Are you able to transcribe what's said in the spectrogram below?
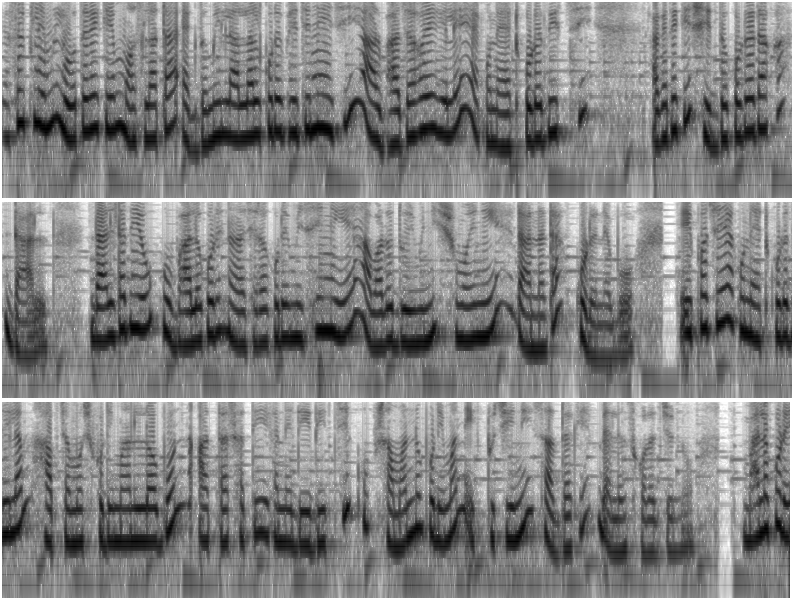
গ্যাসের ফ্লেম লোতে রেখে মশলাটা একদমই লাল লাল করে ভেজে নিয়েছি আর ভাজা হয়ে গেলে এখন অ্যাড করে দিচ্ছি আগে থেকে সিদ্ধ করে রাখা ডাল। ডালটা দিয়েও খুব ভালো করে নাড়াচাড়া করে মিশিয়ে নিয়ে আবারও দুই মিনিট সময় নিয়ে রান্নাটা করে নেব। এই পর্যায়ে এখন অ্যাড করে দিলাম হাফ চামচ পরিমাণ লবণ আর তার সাথে এখানে দিয়ে দিচ্ছি খুব সামান্য পরিমাণ একটু চিনি স্বাদটাকে ব্যালেন্স করার জন্য। ভালো করে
